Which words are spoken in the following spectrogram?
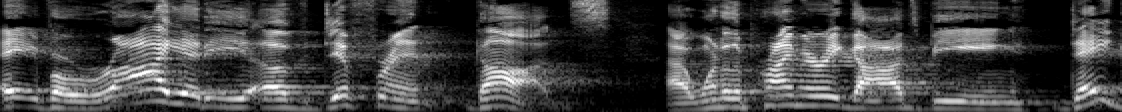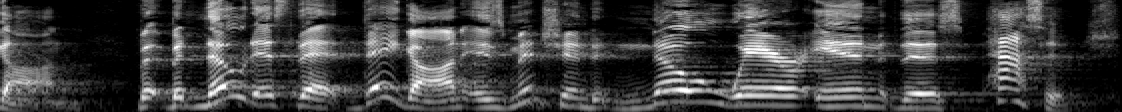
a variety of different gods. Uh, one of the primary gods being Dagon. But, but notice that Dagon is mentioned nowhere in this passage.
